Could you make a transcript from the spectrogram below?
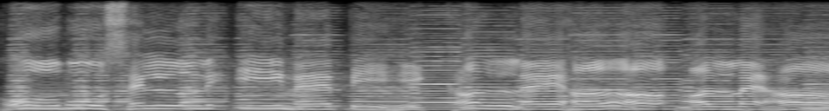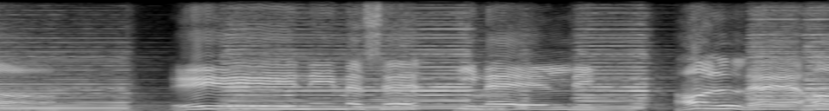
hobusel oli imepihik, alleha, alleha. inimese imelik, alleha,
